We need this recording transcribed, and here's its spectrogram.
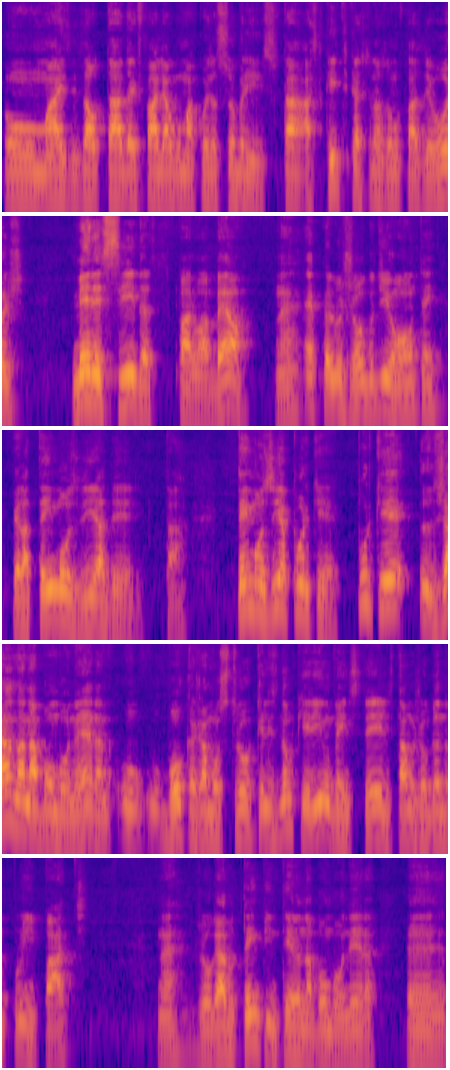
um mais exaltado aí fale alguma coisa sobre isso, tá? As críticas que nós vamos fazer hoje, merecidas para o Abel, né? É pelo jogo de ontem, pela teimosia dele, tá? Teimosia por quê? porque já lá na Bombonera, o, o, Boca já mostrou que eles não queriam vencer, eles estavam jogando para o empate, né? jogaram o tempo inteiro na Bombonera é,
